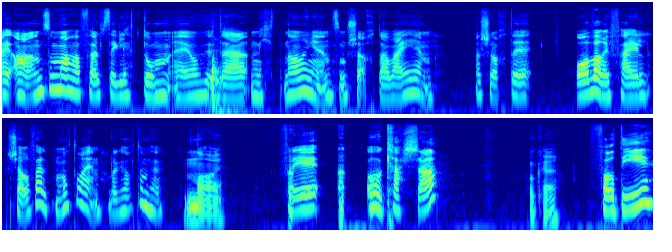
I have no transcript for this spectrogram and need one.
Ei annen som har følt seg litt dum, er jo hun der 19-åringen som kjørte av veien. Og kjørte over i feil kjørefelt på motorveien. Har dere hørt om hun? Nei. Fordi Og krasja OK? fordi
